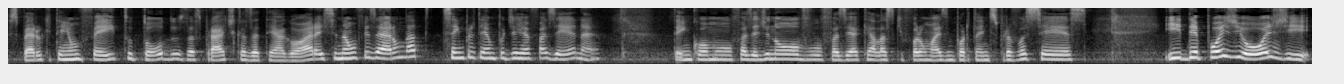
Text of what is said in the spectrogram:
Espero que tenham feito todas as práticas até agora e se não fizeram, dá sempre tempo de refazer, né? Tem como fazer de novo, fazer aquelas que foram mais importantes para vocês. E depois de hoje,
